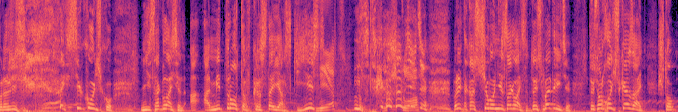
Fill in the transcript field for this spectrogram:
Подождите, секундочку. Не согласен. А, а метро-то в Красноярске есть? Нет. Ну, скажите. Блин, так а с чем он не согласен? То есть, смотрите, то есть он хочет сказать, что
